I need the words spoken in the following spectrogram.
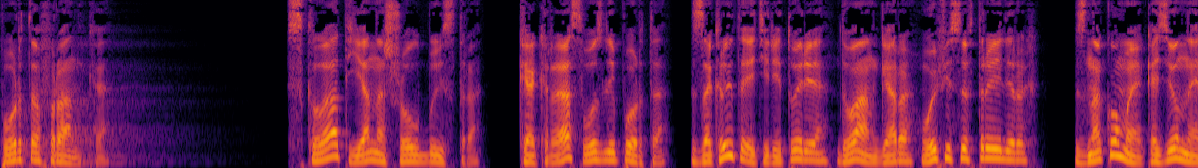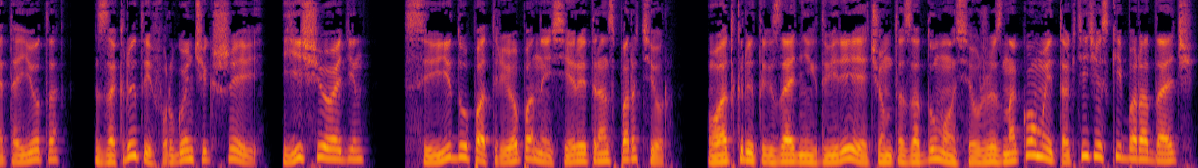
Порто-Франко. Склад я нашел быстро. Как раз возле порта. Закрытая территория, два ангара, офисы в трейлерах, знакомая казенная Тойота, закрытый фургончик Шеви, еще один, с виду потрепанный серый транспортер – у открытых задних дверей о чем-то задумался уже знакомый тактический бородач.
